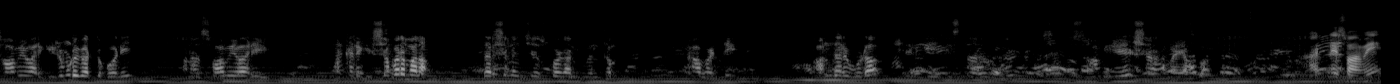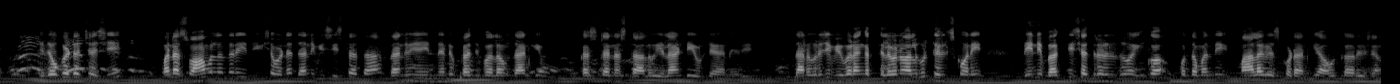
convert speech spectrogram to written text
స్వామివారికి ఇరుముడు కట్టుకొని మన స్వామివారి అక్కడికి శబరిమల దర్శనం చేసుకోవడానికి వెళ్తాం. కాబట్టి అందరూ కూడా దీనికి ఇస్తారు. స్వామి ఏ శరణమయ్యప్ప. అంటే స్వామి ఇది ఒకటి వచ్చేసి మన స్వాములందరూ ఈ దీక్ష పడిన దాని విశిష్టత దాని ఏంటంటే ప్రతిఫలం దానికి కష్ట నష్టాలు ఎలాంటివి ఉంటాయి అనేది. దాని గురించి వివరంగా తెలియని వాళ్ళు కూడా తెలుసుకొని దీన్ని భక్తి శ్రద్ధలతో ఇంకో కొంతమంది మాల వేసుకోవడానికి అవకాశం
